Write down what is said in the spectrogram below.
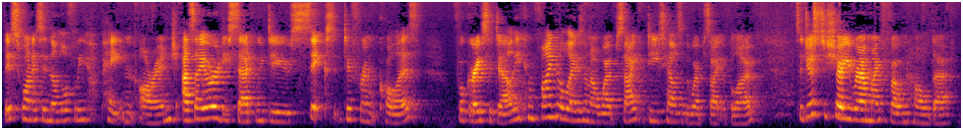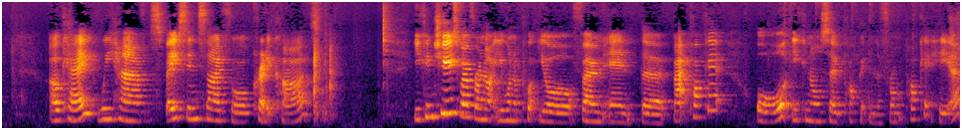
This one is in the lovely patent orange. As I already said, we do six different colours for Grace Adele. You can find all those on our website. Details of the website are below. So just to show you around my phone holder. Okay, we have space inside for credit cards. You can choose whether or not you want to put your phone in the back pocket or you can also pop it in the front pocket here.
